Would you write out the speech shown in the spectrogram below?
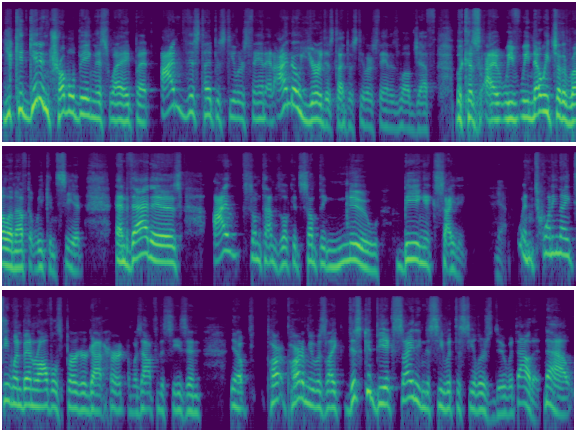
you could get in trouble being this way, but I'm this type of Steelers fan, and I know you're this type of Steelers fan as well, Jeff, because I we we know each other well enough that we can see it, and that is, I sometimes look at something new being exciting. Yeah. In 2019, when Ben Roethlisberger got hurt and was out for the season, you know, part part of me was like, this could be exciting to see what the Steelers do without it. Now,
